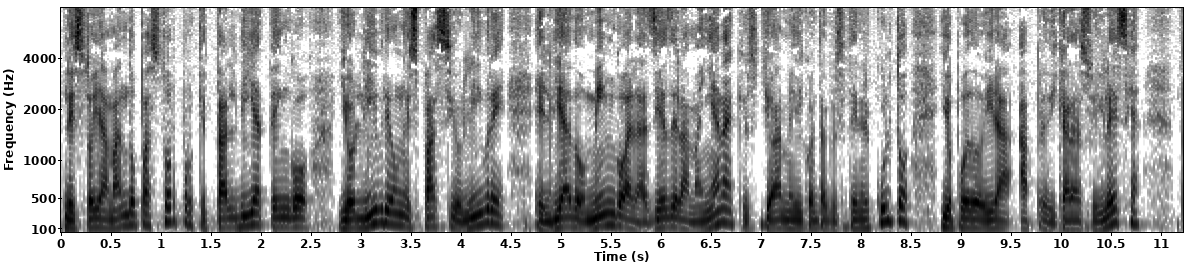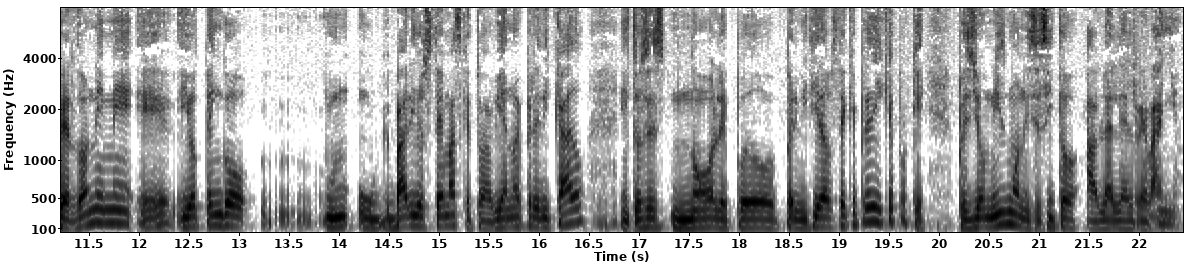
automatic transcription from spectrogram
le estoy llamando pastor porque tal día tengo yo libre, un espacio libre, el día domingo a las 10 de la mañana, que yo ya me di cuenta que usted tiene el culto, yo puedo ir a, a predicar a su iglesia perdóneme, eh, yo tengo mm, mm, varios temas que todavía no he predicado, entonces no le puedo permitir a usted que predique porque pues yo mismo necesito hablarle al rebaño.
